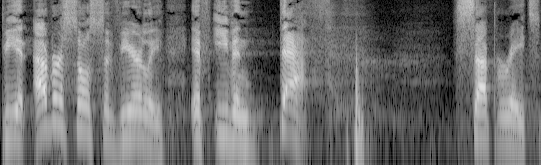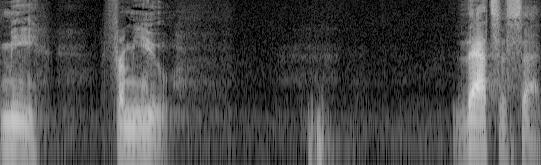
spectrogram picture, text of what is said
be it ever so severely, if even death separates me from you. That's Hesed.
